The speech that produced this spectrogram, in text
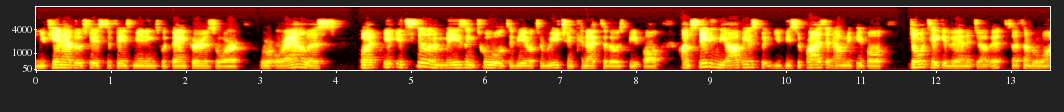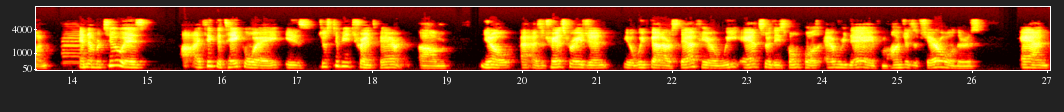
and you can't have those face-to-face meetings with bankers or or, or analysts. But it, it's still an amazing tool to be able to reach and connect to those people. I'm stating the obvious, but you'd be surprised at how many people don't take advantage of it. So that's number one. And number two is, I think the takeaway is just to be transparent. Um, you know, as a transfer agent, you know, we've got our staff here. We answer these phone calls every day from hundreds of shareholders, and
